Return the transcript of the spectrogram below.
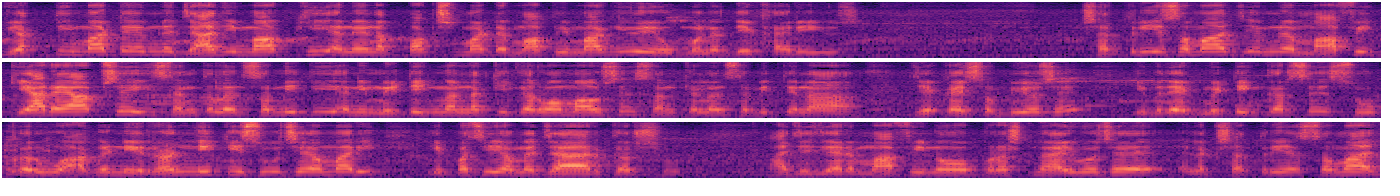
વ્યક્તિ માટે એમને જાજી માફી અને એના પક્ષ માટે માફી માગી હોય એવું મને દેખાઈ રહ્યું છે. ક્ષત્રિય સમાજ એમને માફી ક્યારે આપશે એ સંકલન સમિતિ અને મિટિંગમાં નક્કી કરવામાં આવશે. સંકલન સમિતિના જે કંઈ સભ્યો છે, એ બધા એક મિટિંગ કરશે. શું કરવું, આગળની રણનીતિ શું છે અમારી, એ પછી અમે જાહેર કરશું. આજે જ્યારે માફીનો પ્રશ્ન આવ્યો છે, એટલે ક્ષત્રિય સમાજ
